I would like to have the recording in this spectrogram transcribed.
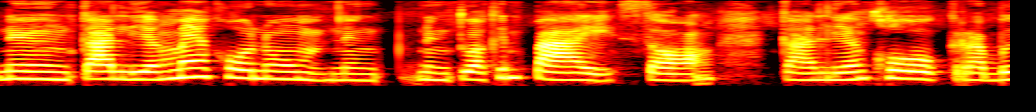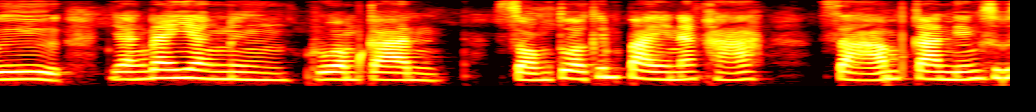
1. การเลี้ยงแม่โคนม1 1ตัวขึ้นไป 2. การเลี้ยงโคกระบืออย่างใดอย่างหนึ่ง รวมกัน 2 ตัวขึ้นไปนะคะ 3. การเลี้ยงสุ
